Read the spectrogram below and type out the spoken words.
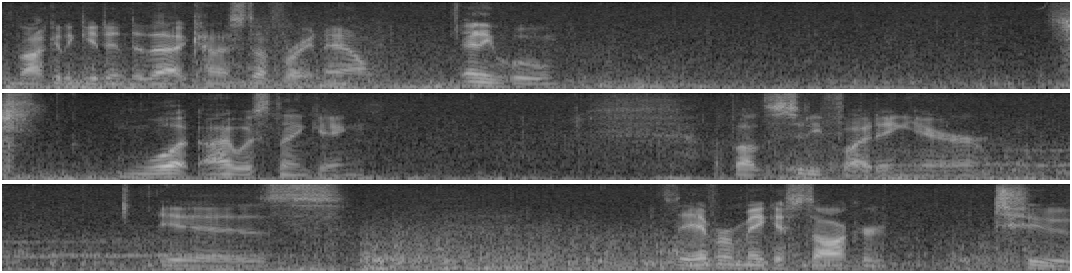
I'm not going to get into that kind of stuff right now. Anywho, what I was thinking about the city fighting here is if they ever make a Stalker 2,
